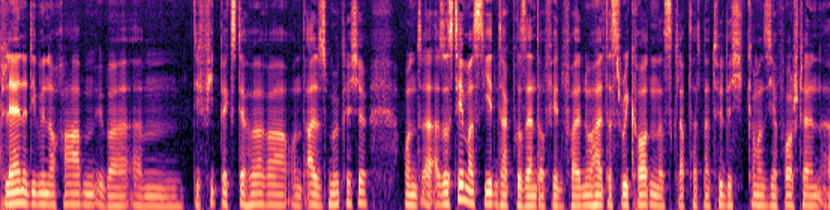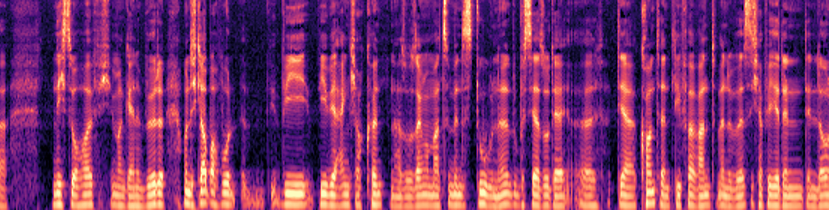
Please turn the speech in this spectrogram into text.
Pläne, die wir noch haben, über ähm, die Feedbacks der Hörer und alles Mögliche. Und äh, also das Thema ist jeden Tag präsent auf jeden Fall. Nur halt das Recorden, das klappt halt natürlich, kann man sich ja vorstellen, äh, nicht so häufig, wie man gerne würde. Und ich glaube auch, wo, wie, wie wir eigentlich auch könnten. Also sagen wir mal zumindest du, ne? Du bist ja so der, äh, der Content-Lieferant, wenn du willst. Ich habe hier den, den Low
